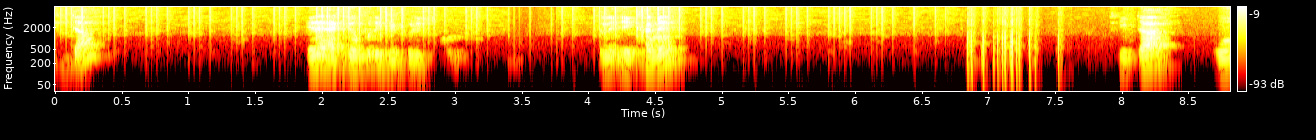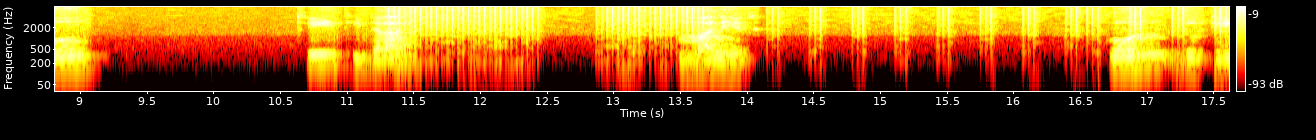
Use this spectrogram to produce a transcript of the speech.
থিটা এরা একে অপরের বিপরীত কোণ। তাহলে এখানে থিটা ও থিটা মানের কোণ দুটি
